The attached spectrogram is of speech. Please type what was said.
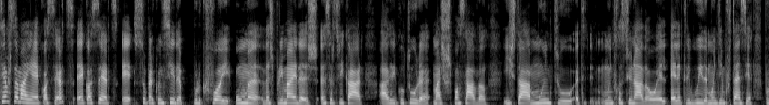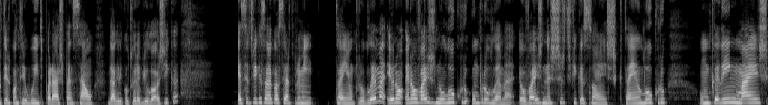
Temos também a EcoCert. A EcoCert é super conhecida porque foi uma das primeiras a certificar a agricultura mais responsável e está muito, muito relacionada, ou é, é atribuída muita importância por ter contribuído para a expansão da agricultura biológica. A certificação EcoCert, para mim, tem um problema. Eu não, eu não vejo no lucro um problema. Eu vejo nas certificações que têm lucro um bocadinho mais.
